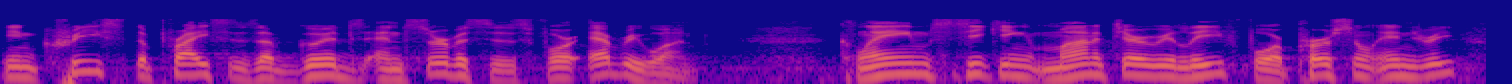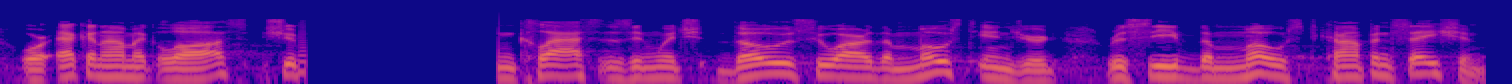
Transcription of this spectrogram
increase the prices of goods and services for everyone. Claims seeking monetary relief for personal injury or economic loss should be in classes in which those who are the most injured receive the most compensation.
